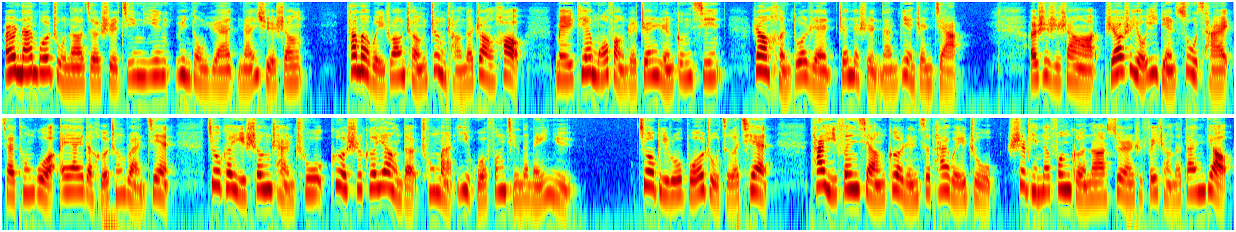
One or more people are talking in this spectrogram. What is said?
而男博主呢，则是精英、运动员、男学生。他们伪装成正常的账号，每天模仿着真人更新，让很多人真的是难辨真假。而事实上啊，只要是有一点素材，再通过 AI 的合成软件，就可以生产出各式各样的充满异国风情的美女。就比如博主泽倩，她以分享个人自拍为主，视频的风格呢虽然是非常的单调，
